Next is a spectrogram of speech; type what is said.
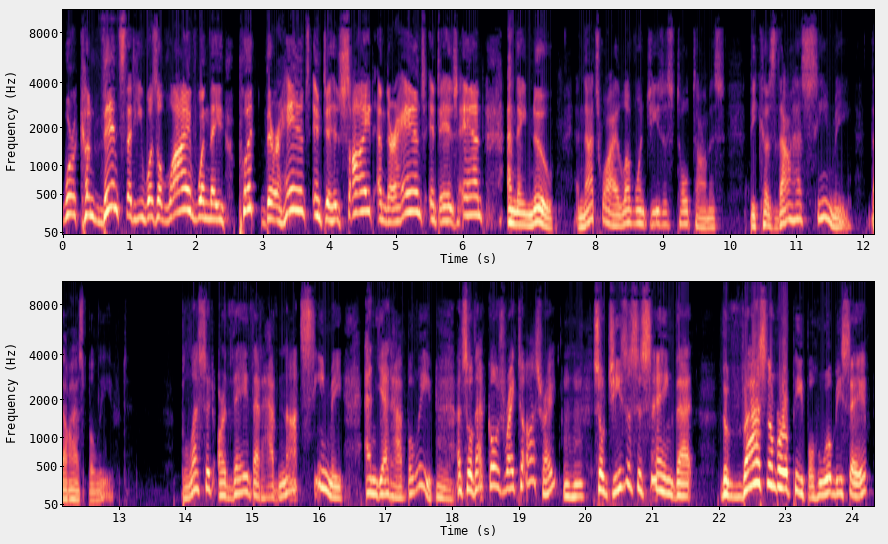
were convinced that he was alive when they put their hands into his side and their hands into his hand and they knew. And that's why I love when Jesus told Thomas, because thou hast seen me, thou hast believed. Blessed are they that have not seen me and yet have believed. And so that goes right to us, right? Mm-hmm. So Jesus is saying that the vast number of people who will be saved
